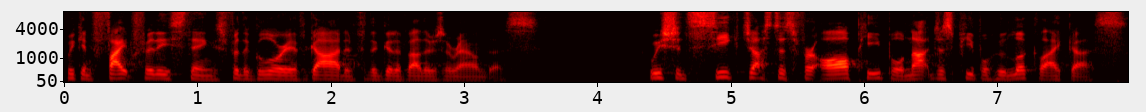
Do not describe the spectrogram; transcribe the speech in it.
we can fight for these things for the glory of God and for the good of others around us. We should seek justice for all people, not just people who look like us,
